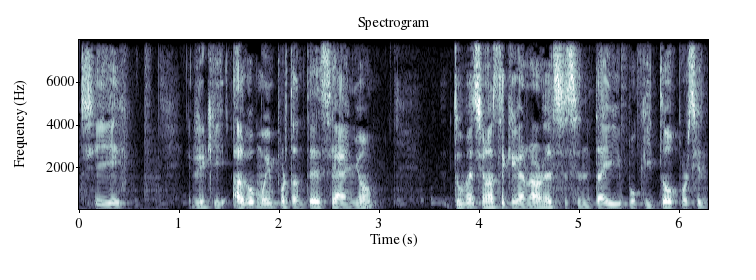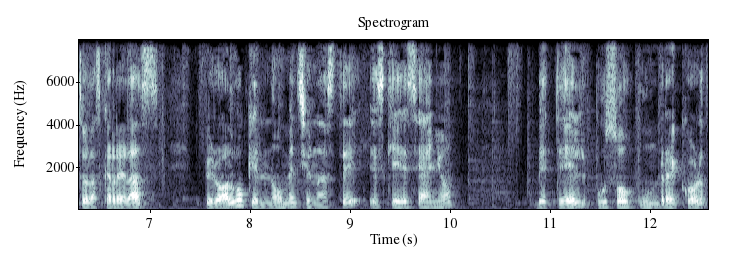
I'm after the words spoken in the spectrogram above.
Sí. Ricky, algo muy importante de ese año tú mencionaste que ganaron el 60 y poquito por ciento de las carreras, pero algo que no mencionaste es que ese año Vettel puso un récord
